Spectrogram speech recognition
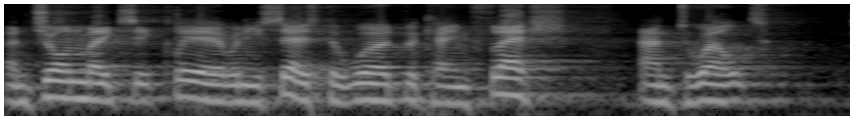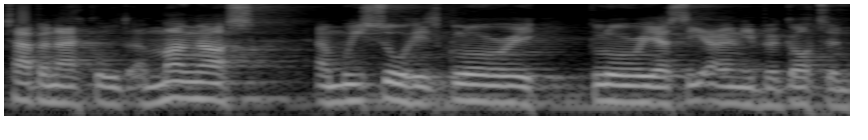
And John makes it clear when he says, The word became flesh and dwelt, tabernacled among us and we saw his glory, glory as the only begotten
